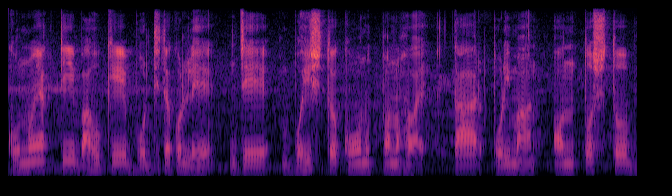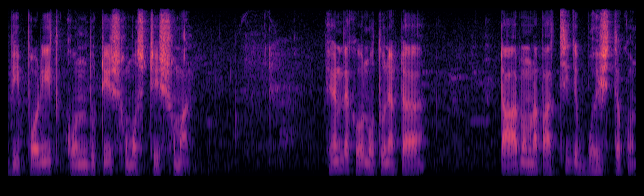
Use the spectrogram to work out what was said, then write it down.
কোনো একটি বাহুকে বর্ধিত করলে যে বহিস্থ কোণ উৎপন্ন হয়, তার পরিমাণ অন্তস্থ বিপরীত কোণ দুটির সমষ্টির সমান। এখানে দেখো নতুন একটা টার্ম আমরা পাচ্ছি যে বহিস্থ কোণ।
